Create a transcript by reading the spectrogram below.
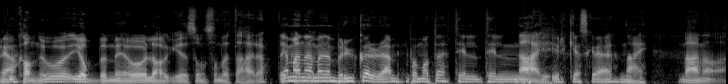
Du kan jo jobbe med å lage sånn som dette her, ja. Det Ja, men, du. men Bruker du dem på en måte til, til Nei. noe yrkesgreier? Nei. Nei, nei, nei.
